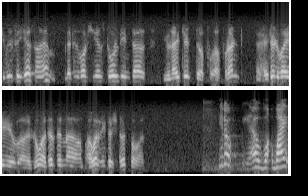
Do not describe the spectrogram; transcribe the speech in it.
She will say, yes, I am. That is what she has told the entire united uh, uh front uh, headed by uh, no other than our leader Sharad Pawar. You know, uh, why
